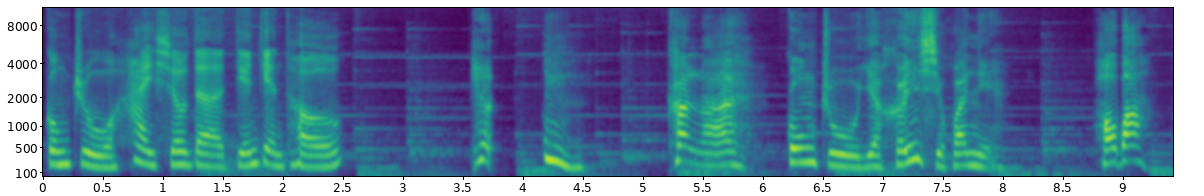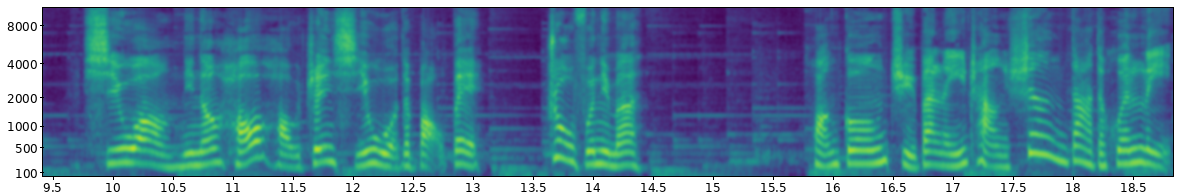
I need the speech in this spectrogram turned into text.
公主害羞的点点头。嗯，看来公主也很喜欢你。好吧，希望你能好好珍惜我的宝贝。祝福你们！皇宫举办了一场盛大的婚礼，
